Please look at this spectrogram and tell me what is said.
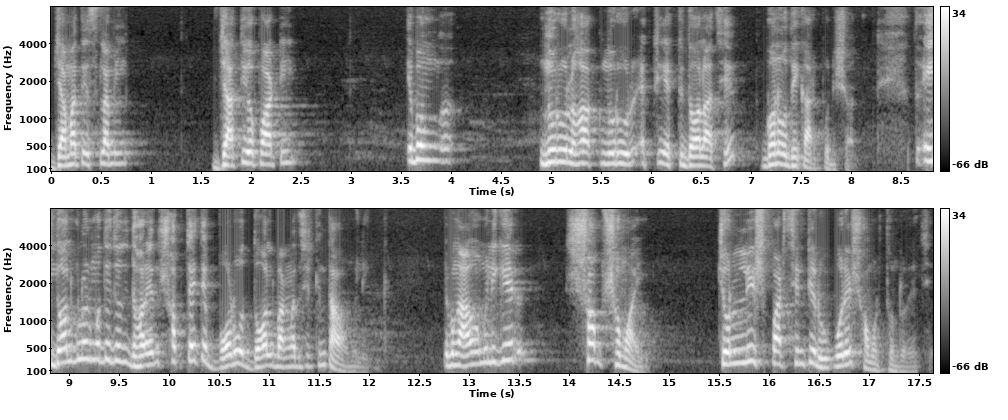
জামাত ইসলামী, জাতীয় পার্টি এবং নুরুল হক নুরুর একটি একটি দল আছে, গণ অধিকার পরিষদ। তো এই দলগুলোর মধ্যে যদি ধরেন, সবচাইতে বড় দল বাংলাদেশের কিন্তু আওয়ামী লীগ। এবং আওয়ামী লীগের সব সময় চল্লিশ পার্সেন্টের উপরে সমর্থন রয়েছে।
